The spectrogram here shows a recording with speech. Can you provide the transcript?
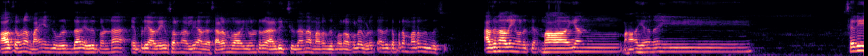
பார்த்தோம்னா மயங்கி விழுந்தா இது பண்ணால் எப்படி அதையும் சொன்னோம் இல்லையா அந்த சடம்பாயுன்ற அடித்து தானே மறந்து போகிறாப்புல இவளுக்கு அதுக்கப்புறம் மறந்து போச்சு. அதனாலையும் இவனுக்கு மாயன் மாயனை. சரி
